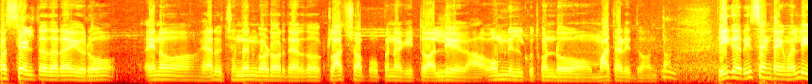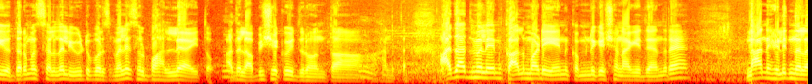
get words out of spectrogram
ಫಸ್ಟ್ ಹೇಳ್ತಾ ಇದ್ದಾರೆ ಇವರು. ಏನೋ ಯಾರು ಚಂದನ್ಗೌಡ ಅವ್ರದ್ದು ಯಾರ್ದೋ ಕ್ಲಾತ್ ಶಾಪ್ ಓಪನ್ ಆಗಿತ್ತು ಅಲ್ಲಿ ಓಮ್ನಿಲ್ ಕೂತ್ಕೊಂಡು ಮಾತಾಡಿದ್ದು ಅಂತ. ಈಗ ರೀಸೆಂಟ್ ಟೈಮಲ್ಲಿ ಧರ್ಮಸ್ಥಳದಲ್ಲಿ ಯೂಟ್ಯೂಬರ್ಸ್ ಮೇಲೆ ಸ್ವಲ್ಪ ಹಲ್ಲೆ ಆಯಿತು. ಅದ್ರಲ್ಲಿ ಅಭಿಷೇಕು ಇದ್ರು ಅಂತ ಅಂತ. ಅದಾದಮೇಲೆ ಏನು ಕಾಲ್ ಮಾಡಿ ಏನು ಕಮ್ಯುನಿಕೇಷನ್ ಆಗಿದೆ ಅಂದರೆ ನಾನು ಹೇಳಿದ್ನಲ್ಲ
